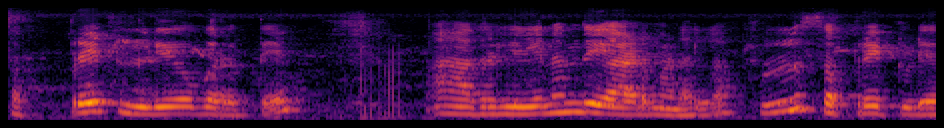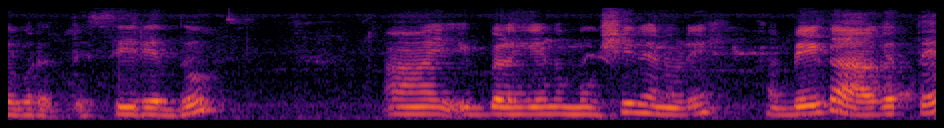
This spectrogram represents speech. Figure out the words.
ಸಪ್ರೇಟ್ ವಿಡಿಯೋ ಬರುತ್ತೆ. ಅದರಲ್ಲಿ ಏನೊಂದು ಆ್ಯಡ್ ಮಾಡಲ್ಲ ಫುಲ್ ಸಪ್ರೇಟ್ ವಿಡಿಯೋ ಬರುತ್ತೆ ಸೀರೆದ್ದು. ಬೆಳಗ್ಗೆಯಿಂದ ಮುಗಿಸಿದೆ ನೋಡಿ. ಬೇಗ ಆಗುತ್ತೆ.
